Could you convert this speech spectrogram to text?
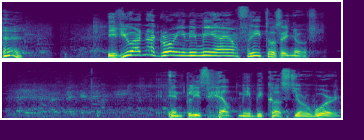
Ah. If you are not growing in me, I am frito, Señor. And please help me because your word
